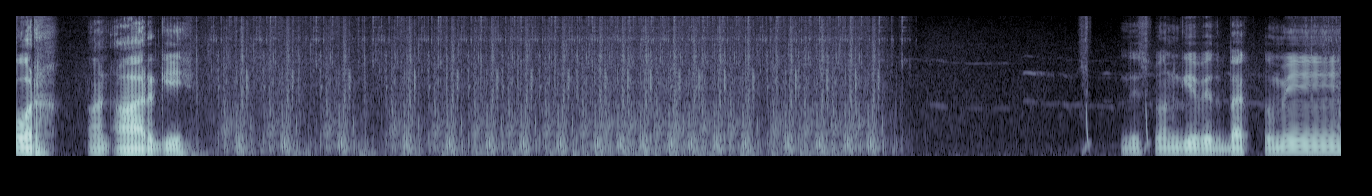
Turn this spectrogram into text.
for an Argy. This one give it back to me.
